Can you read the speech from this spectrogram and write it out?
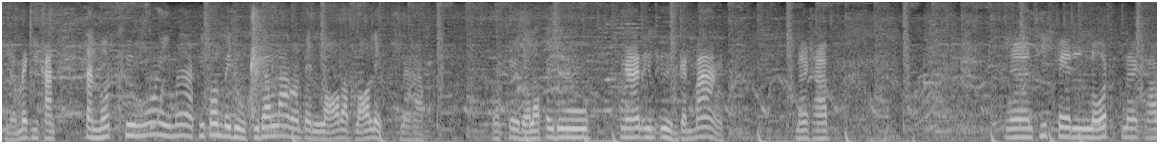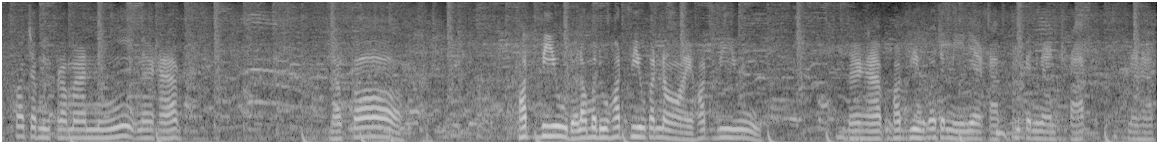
เหลือไม่กี่คัน แต่รถคือง่อยมาก พี่ต้นไปดูคือด้านล่างมันเป็นล้อแบบล้อเหล็กนะครับ โอเค เดี๋ยวเราไปดูงานอื่นๆกันบ้างนะครับ งานที่เป็นรถนะครับก็จะมีประมาณนี้นะครับ แล้วก็ Hot View เดี๋ยวเรามาดู Hot View กันหน่อย Hot View นะครับ Hot View ก็จะมีเนี่ยครับที่เป็นงานทรัคนะครับ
